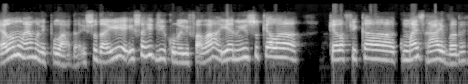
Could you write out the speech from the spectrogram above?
ela não é manipulada. Isso daí, isso é ridículo ele falar, e é nisso que ela que ela fica com mais raiva, né?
